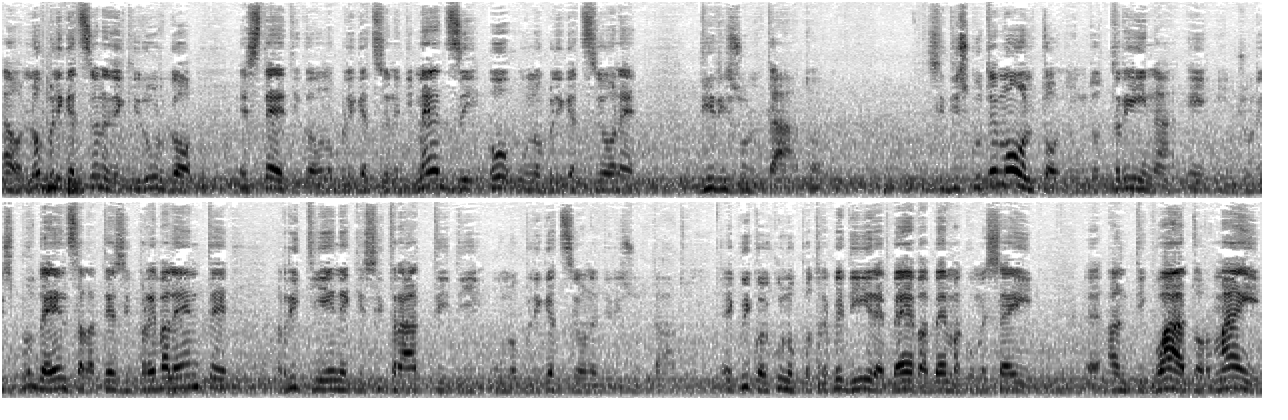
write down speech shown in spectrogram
Allora, l'obbligazione del chirurgo estetico è un'obbligazione di mezzi o un'obbligazione di risultato? Si discute molto in dottrina e in giurisprudenza, la tesi prevalente ritiene che si tratti di un'obbligazione di risultato. E qui qualcuno potrebbe dire, beh vabbè, ma come sei eh, antiquato, ormai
